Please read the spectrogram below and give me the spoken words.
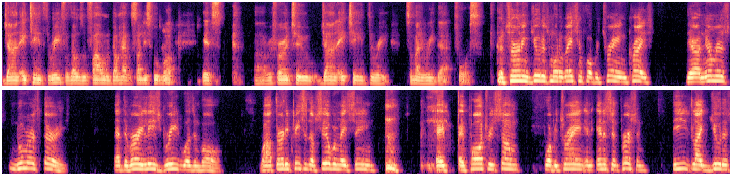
John 18, 3, for those who follow and don't have a Sunday school book. It's uh, referring to John 18, 3. Somebody read that for us. Concerning Judas' motivation for betraying Christ, there are numerous, numerous theories. At the very least, greed was involved. While thirty pieces of silver may seem a, a paltry sum for betraying an innocent person, these, like Judas,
